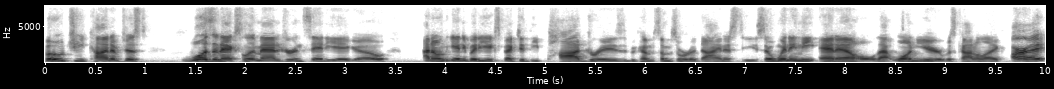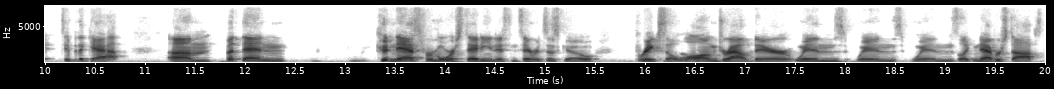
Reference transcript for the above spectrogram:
Bochy kind of just was an excellent manager in San Diego. I don't think anybody expected the Padres to become some sort of dynasty. So winning the NL that one year was kind of like, all right, tip of the cap. Um, but then couldn't ask for more steadiness in San Francisco. Breaks a long drought there, wins, wins, wins, like never stops.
